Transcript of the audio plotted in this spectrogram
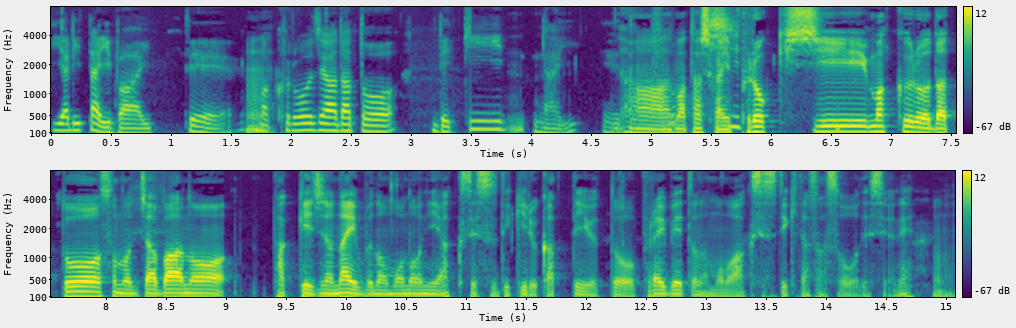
やりたい場合って、うんまあ、クロージャーだとできない？えーとああ、まあ確かに、プロロキシマクロだと、その Java のパッケージの内部のものにアクセスできるかっていうと、プライベートなものはアクセスできなさそうですよね。うん、なる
